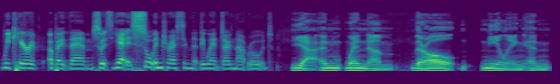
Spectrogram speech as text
we care about them. So it's yeah, it's so interesting that they went down that road. yeah and when um they're all kneeling and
